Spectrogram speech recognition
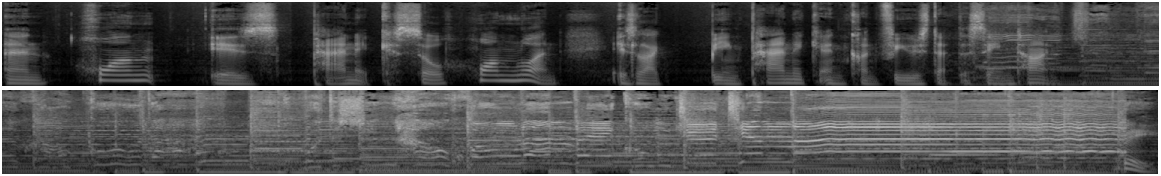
and 慌 is panic. So 慌乱 is like being panic and confused at the same time. 真的好孤单，我的心好慌乱，被恐惧填满。被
